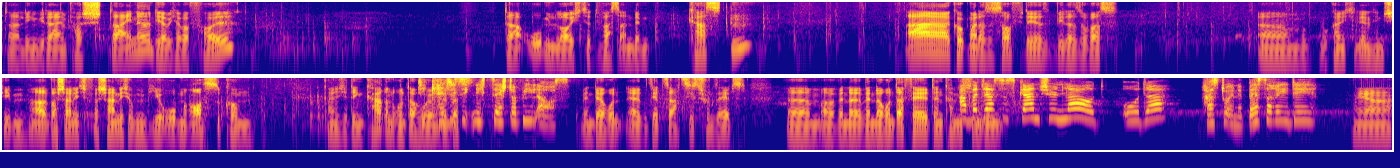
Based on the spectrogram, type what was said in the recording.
Da liegen wieder ein paar Steine, die habe ich aber voll. Da oben leuchtet was an dem Kasten. Ah, guck mal, das ist auch wieder, wieder sowas. Ähm, wo, kann ich den denn hinschieben? Ah, wahrscheinlich, wahrscheinlich, um hier oben rauszukommen. Kann ich hier den Karren Die runterholen. Kette wenn, das, sieht nicht sehr stabil aus. wenn der runter, äh, jetzt sagt sie es schon selbst. Ähm, aber wenn der, wenn der runterfällt, dann kann ich Aber das ist ganz schön laut, oder? Hast du eine bessere Idee? Ja,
